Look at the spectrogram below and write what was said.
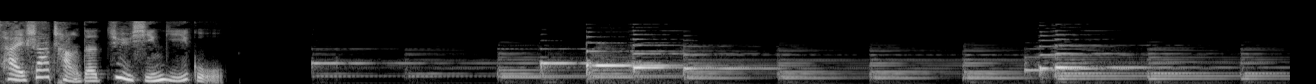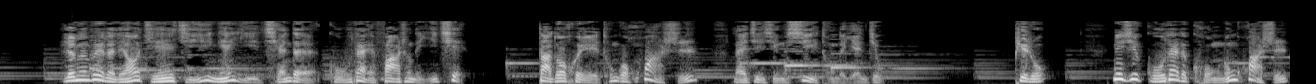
采砂场的巨型遗骨。人们为了了解几亿年以前的古代发生的一切，大多会通过化石来进行系统的研究。譬如，那些古代的恐龙化石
